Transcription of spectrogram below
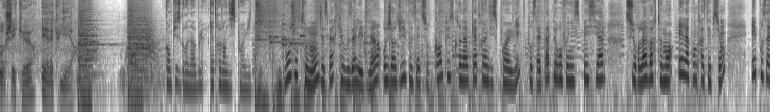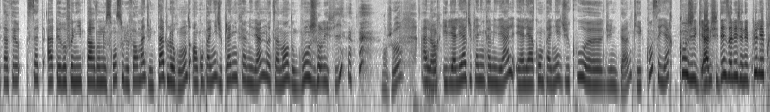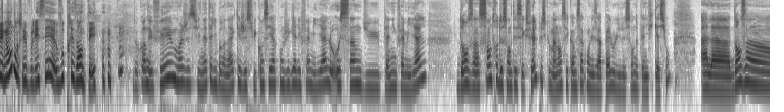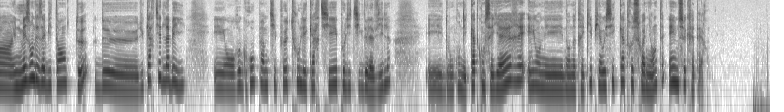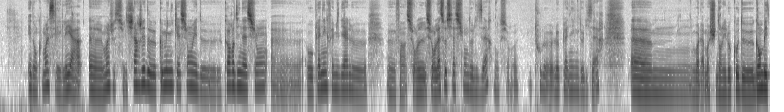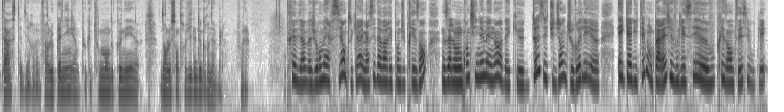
Au shaker et à la cuillère. Campus Grenoble 90.8. Bonjour tout le monde, j'espère que vous allez bien. Aujourd'hui, vous êtes sur Campus Grenoble 90.8 pour cette apérophonie spéciale sur l'avortement et la contraception. Et pour cette, apérophonie, pardon, nous serons sous le format d'une table ronde en compagnie du planning familial notamment. Donc bonjour les filles. Bonjour. Alors, il y a Léa du planning familial et elle est accompagnée du coup euh, d'une dame qui est conseillère conjugale. Je suis désolée, je n'ai plus les prénoms, donc je vais vous laisser euh, vous présenter. Donc en effet, moi je suis Nathalie Brenac et je suis conseillère conjugale et familiale au sein du planning familial dans un centre de santé sexuelle, puisque maintenant c'est comme ça qu'on les appelle au lieu de centre de planification, à la, dans un- une maison des habitantes de, du quartier de l'abbaye. Et on regroupe un petit peu tous les quartiers politiques de la ville. Et donc on est quatre conseillères et on est dans notre équipe, il y a aussi quatre soignantes et une secrétaire. Et donc moi c'est Léa, Euh, moi je suis chargée de communication et de coordination euh, au planning familial, euh, euh, sur, sur l'association de l'Isère, donc sur euh, tout le, planning de l'Isère. Voilà, moi je suis dans les locaux de Gambetta, c'est-à-dire le planning un peu que tout le monde connaît dans le centre-ville de Grenoble. Voilà. Très bien, bah, je vous remercie en tout cas et merci d'avoir répondu présent. Nous allons continuer maintenant avec deux étudiantes du relais égalité. Donc pareil, je vais vous laisser vous présenter s'il vous plaît.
